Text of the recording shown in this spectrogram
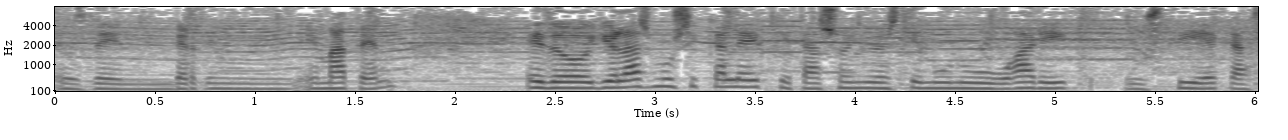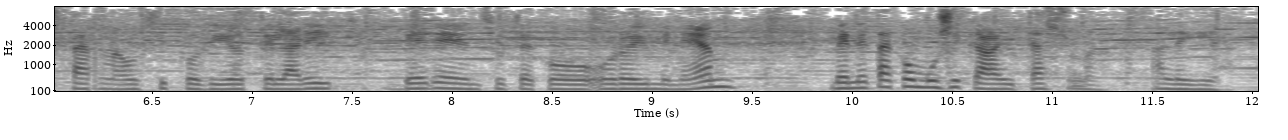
ez den berdin ematen, edo jolas musikalek eta soinu estimulu ugarik guztiek aztarna utziko diotelarik bere entzuteko oroimenean, benetako musika gaitasuna, alegia.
